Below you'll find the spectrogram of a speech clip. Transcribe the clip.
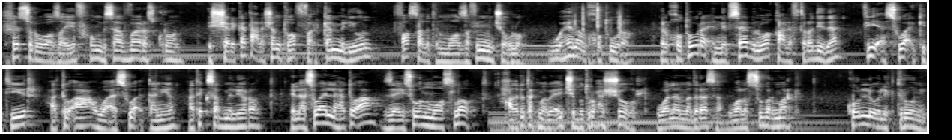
خسروا وظائفهم بسبب فيروس كورونا. الشركات علشان توفر كام مليون فصلت الموظفين من شغلهم. وهنا الخطورة. الخطورة إن بسبب الواقع الافتراضي ده في أسواق كتير هتقع وأسواق تانية هتكسب مليارات. الأسواق اللي هتقع زي سوق المواصلات. حضرتك ما بقتش بتروح الشغل ولا المدرسة ولا السوبر ماركت. كله إلكتروني.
